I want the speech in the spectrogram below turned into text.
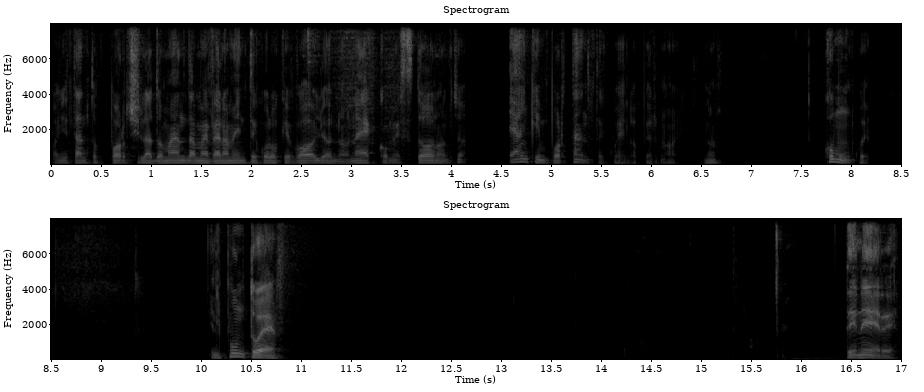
ogni tanto porci la domanda, ma è veramente quello che voglio? Non è come sto? Non so. È anche importante quello per noi, no? Comunque, il punto è tenere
